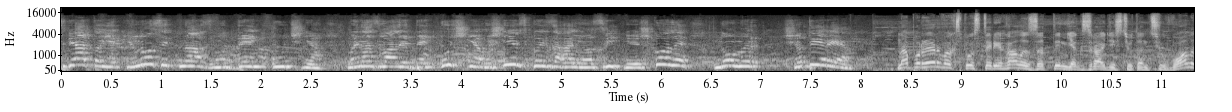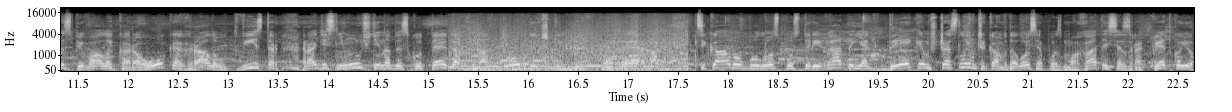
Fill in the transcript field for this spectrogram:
Свято, яке носить назву День учня. Ми назвали День учня Вишнівської загальноосвітньої школи номер 4. На перервах спостерігали за тим, як з радістю танцювали, співали караоке, грали у твістер, радісні учні на дискотеках на довгих шкільних перервах. Цікаво було спостерігати, як деяким щасливчикам вдалося позмагатися з ракеткою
